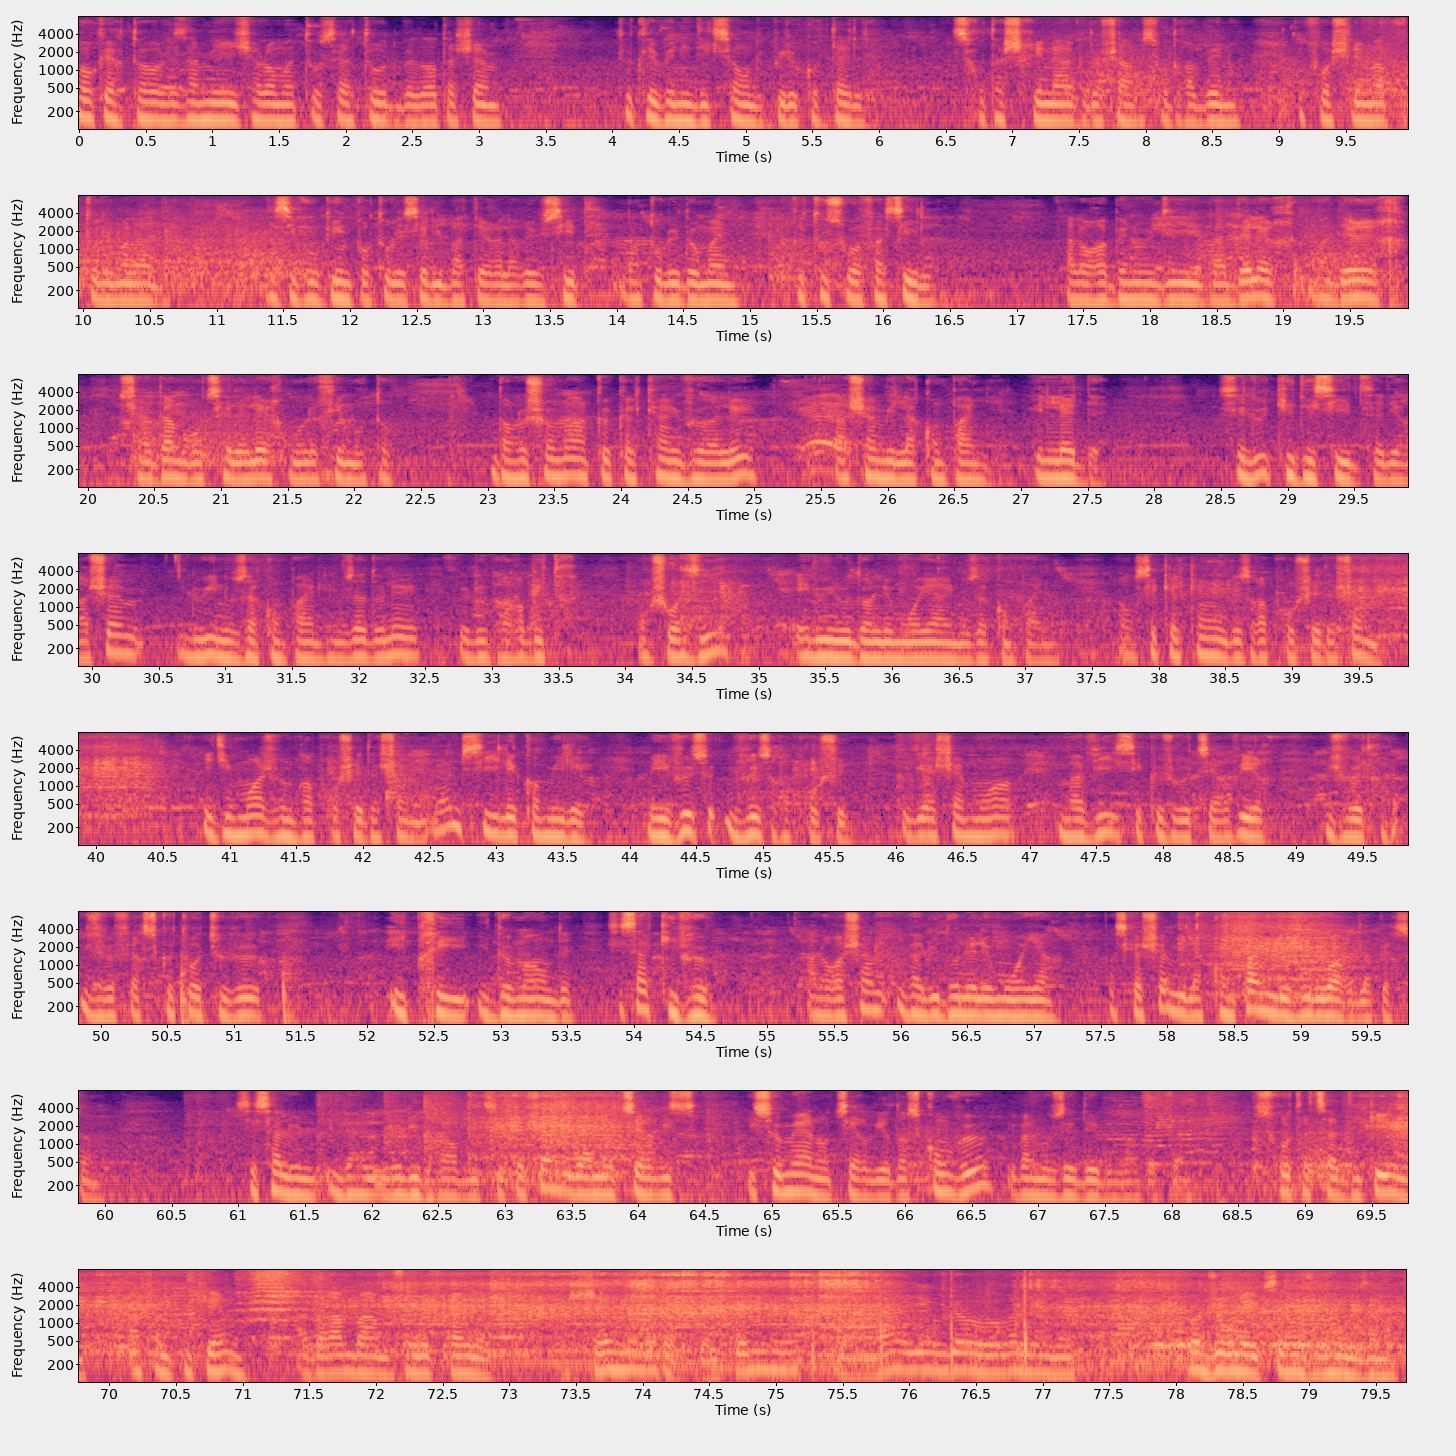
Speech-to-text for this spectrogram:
Boker Tov, les amis, shalom à tous et à toutes, Bezrat Hashem, toutes les bénédictions depuis le Kotel, Srut Ashrina, Gdosha, Srut Rabbeinu, Shlema pour tous les malades, les Sivugim pour tous les célibataires et la réussite dans tous les domaines, que tout soit facile. Alors Rabbeinu dit. Dans le chemin que quelqu'un veut aller, Hachem il l'accompagne, il l'aide. C'est lui qui décide, c'est-à-dire Hachem, lui nous accompagne, il nous a donné le libre arbitre. On choisit et lui nous donne les moyens, il nous accompagne. Alors c'est quelqu'un qui veut se rapprocher d'Hachem. Il dit moi je veux me rapprocher d'Hachem, même s'il est comme il est, mais il veut se, rapprocher. Il dit Hachem, moi, ma vie c'est que je veux te servir, je veux, je veux faire ce que toi tu veux. Il prie, il demande, c'est ça qu'il veut. Alors Hachem, il va lui donner les moyens. Parce qu'Hachem, il accompagne le vouloir de la personne. C'est ça le, la- le libre arbitre. C'est qu'Hachem, il est à notre service. Il se met à notre servir. Dans ce qu'on veut, il va nous aider, Bézat Hachem. זכות הצדיקים, אף על פי כן, עד הרמב"ם של ישראל. השם מלך חלקנו, ידיים גורלנו. Bonne journée, excellente journée les amis.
